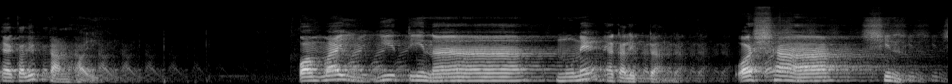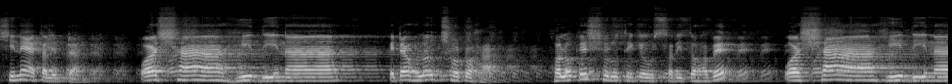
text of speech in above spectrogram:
একালিপ টান হয়। অমাইয়িতিনা নুনে একালিপ টান অশা শিন শিনে একালিপ টান অশাহিদিনা। এটা হলো ছোট হা হলকের শুরু থেকে উচ্চারিত হবে অশাহিদিনা।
